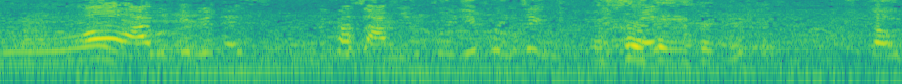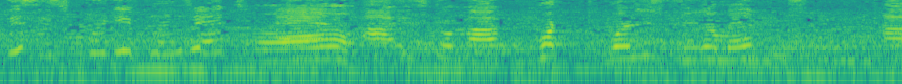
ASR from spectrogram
Mm. Oh, I will give you this because I'm in 3D printing business. so this is 3D printed, and Oh. uh, it's from a, What what is filament? a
